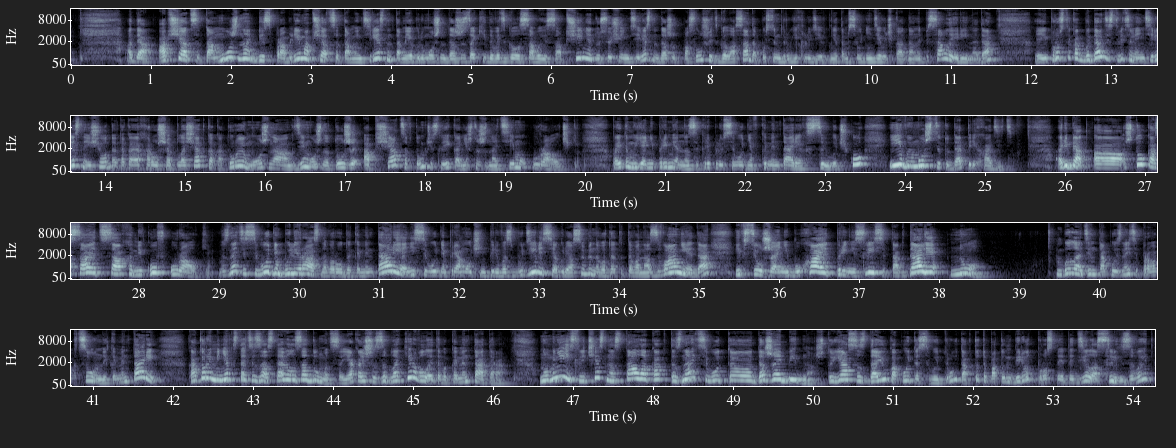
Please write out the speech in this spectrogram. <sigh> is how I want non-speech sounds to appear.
А, да, общаться там можно, без проблем, общаться там интересно, там, я говорю, можно даже закидывать голосовые сообщения, то есть очень интересно даже вот послушать голоса, допустим, других людей. Вот мне там сегодня девочка одна написала, Ирина, да, и просто как бы, да, действительно интересно, еще одна такая хорошая площадка, которую можно, где можно тоже общаться, в том числе и, конечно же, на тему Уралочки. Поэтому я непременно закреплю сегодня в комментариях ссылочку, и вы можете туда переходить. Ребят, а что касается хомяков Уралки. Вы знаете, сегодня были разного рода комментарии, они сегодня прямо очень перевозбудились, я говорю, особенно вот от этого названия, да, и все же они бухают, принеслись и так далее, но был один такой, знаете, провокационный комментарий, который меня, кстати, заставил задуматься. Я, конечно, заблокировала этого комментатора, но мне, если честно, стало как-то, знаете, вот э, даже обидно, что я создаю какой-то свой труд, а кто-то потом берет, просто это дело слизывает,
